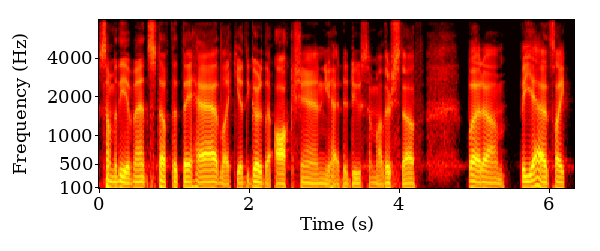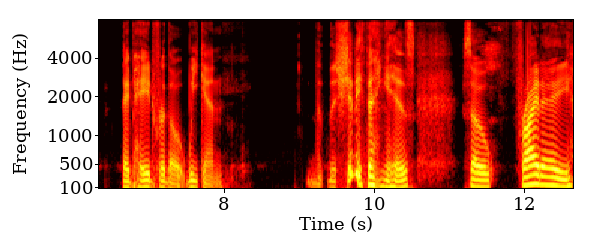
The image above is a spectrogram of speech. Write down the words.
some of the event stuff that they had. Like you had to go to the auction. You had to do some other stuff. But um, but yeah, it's like they paid for the weekend. The, the shitty thing is, so Friday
